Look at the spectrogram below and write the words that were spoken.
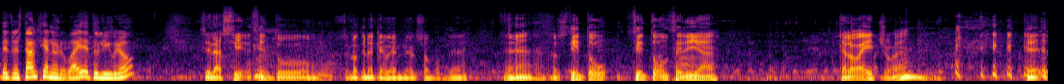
de tu estancia en Uruguay, de tu libro. Se, las ciento, se lo tiene que ver Nelson, porque, ¿eh? ¿Eh? los ciento, 111 días que lo ha hecho, ¿eh? Que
